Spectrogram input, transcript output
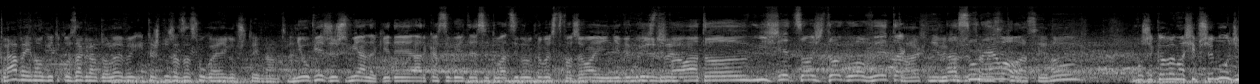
prawej nogi, tylko zagrał do lewej i też duża zasługa jego przy tej bramce. Nie uwierzysz mi, ale kiedy Arka sobie te sytuacje bramkowe stwarzała i nie wykorzystywała, to mi się coś do głowy tak, Tak, nie nasunęło. sytuację. No, może Korona się przebudził.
